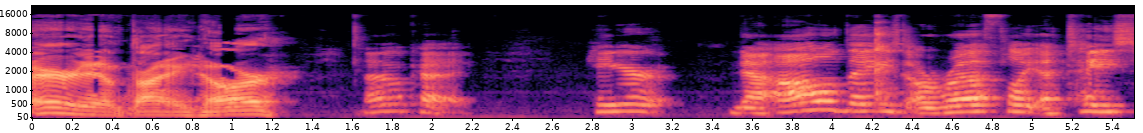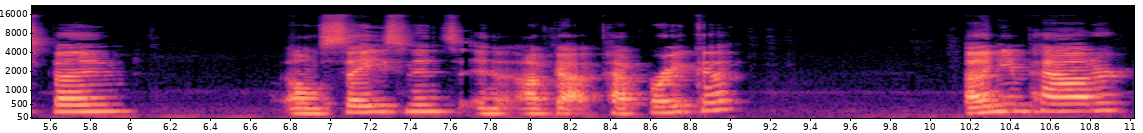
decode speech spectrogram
There them things are. Okay. Here, now all of these are roughly a teaspoon on seasonings, and I've got paprika, onion powder,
